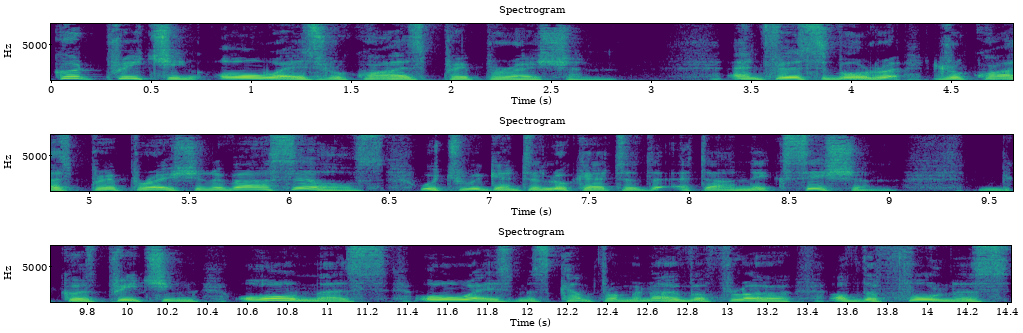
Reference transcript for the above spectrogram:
Good preaching always requires preparation. And first of all, it requires preparation of ourselves, which we're going to look at at our next session. Because preaching almost always must come from an overflow of the fullness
